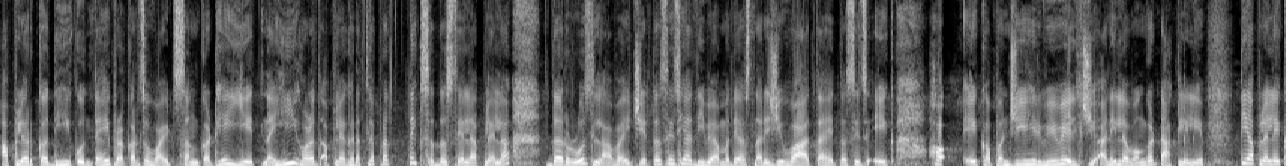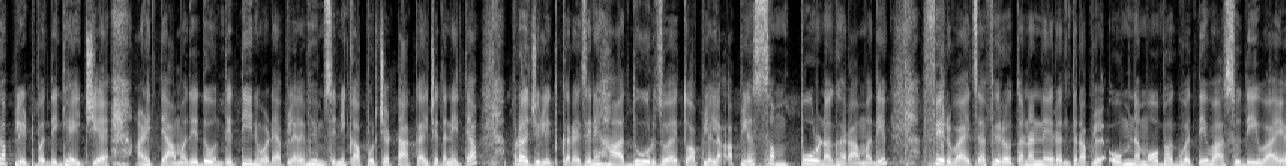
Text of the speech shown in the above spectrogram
आपल्यावर कधीही कोणत्याही प्रकारचं वाईट संकट हे येत नाही. ही हळद आपल्या घरातल्या प्रत्येक सदस्याला आपल्याला दररोज लावायची आहे. तसेच ह्या दिव्यामध्ये असणारी जी वात आहे तसेच एक ह एक आपण जी हिरवी वेलची आणि लवंग टाकलेली आहे ती आपल्याला एका प्लेटमध्ये घ्यायची आहे आणि त्यामध्ये दोन ते तीन वडे आपल्याला भीमसेनी कापूरच्या टाकायच्या आणि त्या प्रज्वलित करायच्या आणि हा धूर जो आहे तो आपल्याला आपल्या संपूर्ण घरामध्ये फिरवायचा फिरवताना निरंतर आपल्याला ओम नमो भगवते वासुदेवाय.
